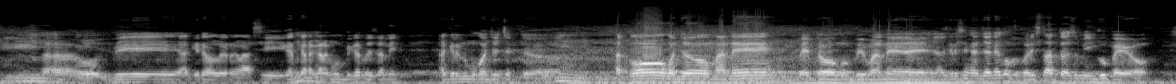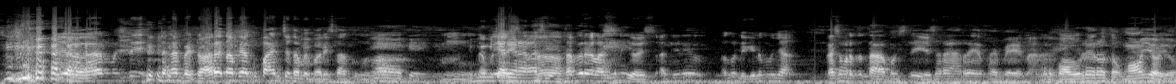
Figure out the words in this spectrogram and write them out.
Hmm. Eh, ngombe akhirnya oleh relasi kan gara-gara ngombe kan biasanya akhirnya nemu konco cedek. Teko konco maneh, bedo ngombe maneh. Akhirnya sing ngancani aku barista tok seminggu peo. Iya kan, mesti dengan bedo arek tapi aku pancet sampai baristaku. Oh, Oke. Mm, Tapi mencari ya, relasi. ya? tapi relasi ini ya wis, akhirnya aku udah gini punya customer tetap maksudnya ya sare arek VPN nah. berbaure rotok ngoyo yo.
